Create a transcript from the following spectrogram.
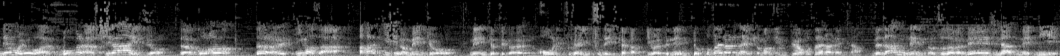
でも要は僕らは知らないんですよ。だからこの、だから今さ、アハキ師の免許、免許っていうか法律がいつできたかって言われて年表答えられないでしょ、まず。年表は答えられんな。で、何年の、そうだから明治何年に、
